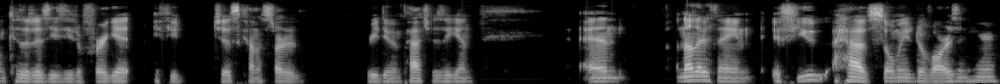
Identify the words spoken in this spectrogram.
because um, it is easy to forget if you just kind of started redoing patches again. And another thing, if you have so many Dvars in here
